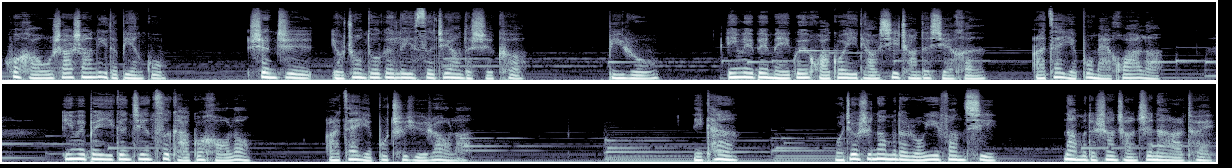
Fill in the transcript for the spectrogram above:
或毫无杀伤力的变故。甚至有众多个类似这样的时刻，比如，因为被玫瑰划过一条细长的血痕，而再也不买花了；因为被一根尖刺卡过喉咙，而再也不吃鱼肉了。你看，我就是那么的容易放弃，那么的擅长知难而退，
